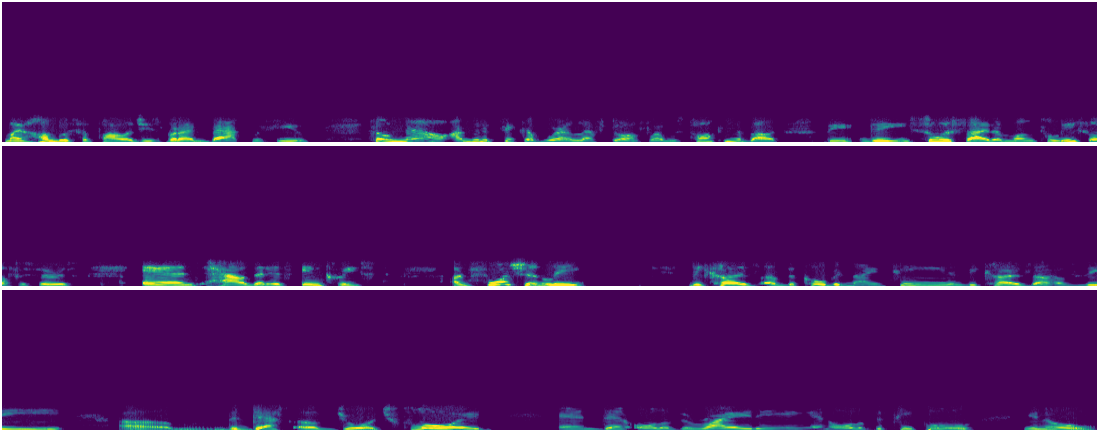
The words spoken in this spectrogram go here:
My humblest apologies, but I'm back with you. So now I'm going to pick up where I left off. I was talking about the, the suicide among police officers and how that has increased. Unfortunately, because of the COVID 19 and because of the, um, the death of George Floyd, and then all of the rioting and all of the people, you know,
